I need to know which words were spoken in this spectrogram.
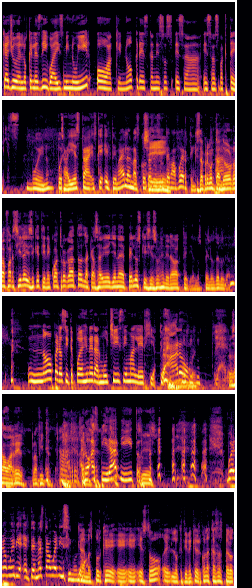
que ayuden lo que les digo a disminuir o a que no crezcan esos esa, esas bacterias. Bueno, pues ahí está. Es que el tema de las mascotas es un tema fuerte. Que está preguntando Rafa Arcila, dice que tiene cuatro gatas, la casa vive llena de pelos, que si eso genera bacterias, los pelos de los gatos. No, pero sí te puede generar muchísima alergia. Claro. Pues a barrer, Rafita. Ah, no, aspirar, mijito. Sí, eso. Bueno, muy bien. El tema está buenísimo, Y ¿no? además porque eh, eh, esto, eh, lo que tiene que ver con las casas, pero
